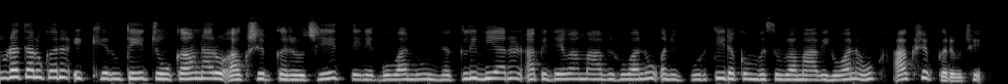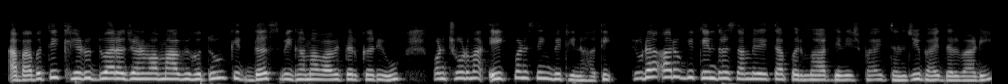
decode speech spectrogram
ચુડા તાલુકાના એક ખેડૂતે ચોંકાવનારો આક્ષેપ કર્યો છે. તેને ગોવાનું નકલી બિયારણ આપી દેવામાં આવ્યું હોવાનું અને પૂરતી રકમ વસૂલવામાં આવી હોવાનો આક્ષેપ કર્યો છે. આ બાબતે ખેડૂત દ્વારા જાણવામાં આવ્યું હતું કે દસ વીઘામાં વાવેતર કર્યું, પણ છોડમાં એક પણ સિંગ બેઠી ન હતી. ચુડા આરોગ્ય કેન્દ્ર સામે રહેતા પરમાર દિનેશભાઈ ધનજીભાઈ દલવાડી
